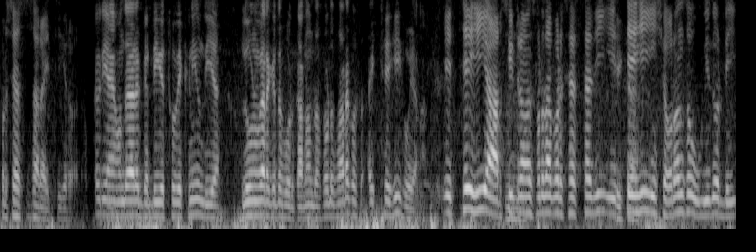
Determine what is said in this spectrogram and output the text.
ਪ੍ਰੋਸੈਸ ਸਾਰਾ ਇੱਥੇ ਕਰਵਾ ਲਓ ਕਦੀ ਐ ਹੁੰਦਾ ਯਾਰ ਗੱਡੀ ਇੱਥੋਂ ਵੇਖਣੀ ਹੁੰਦੀ ਆ ਲੋਨ ਵਗੈਰਾ ਕਿਤੇ ਹੋਰ ਕਰਨਾ ਹੁੰਦਾ ਤੁਹਾਡਾ ਸਾਰਾ ਕੁਝ ਇੱਥੇ ਹੀ ਹੋ ਜਾਣਾ। ਇੱਥੇ ਹੀ ਆਰਸੀ ਟ੍ਰਾਂਸਫਰ ਦਾ ਪ੍ਰੋਸੈਸ ਹੈ ਜੀ ਇੱਥੇ ਹੀ। ਇੰਸ਼ੋਰੈਂਸ ਹੋਊਗੀ ਤੁਹਾਡੀ।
